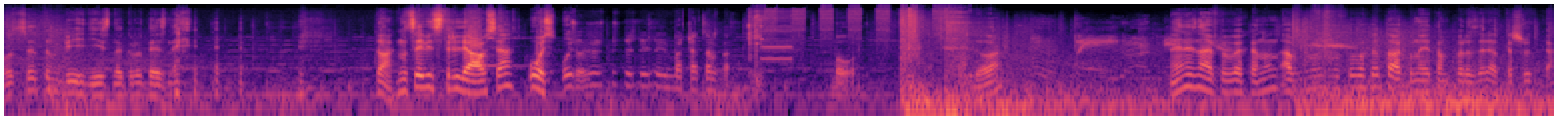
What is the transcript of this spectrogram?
Оце тобі дійсно крутезне. Так, ну це відстрілявся. Ось, ось, ось, ось, ось, ось, ось, бачата рта. Бо. Чудово. Ну, Я не знаю ПВХ, ну а в ну, ПВХ так, у неї там перезарядка швидка.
